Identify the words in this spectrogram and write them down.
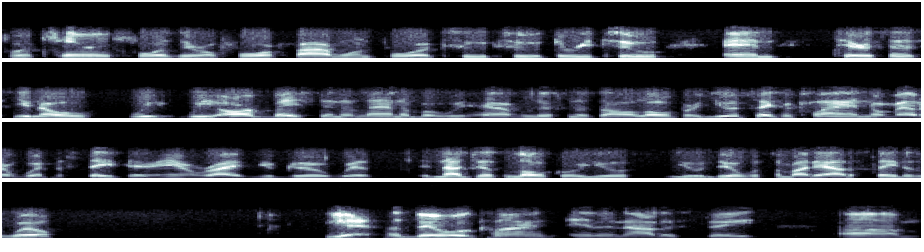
for Terry four zero four five one four two two three two. And Terry, since you know we we are based in Atlanta, but we have listeners all over. You'll take a client no matter what the state they're in, right? You're good with not just local. You'll you'll deal with somebody out of state as well. Yes, I deal with clients in and out of state. Um,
